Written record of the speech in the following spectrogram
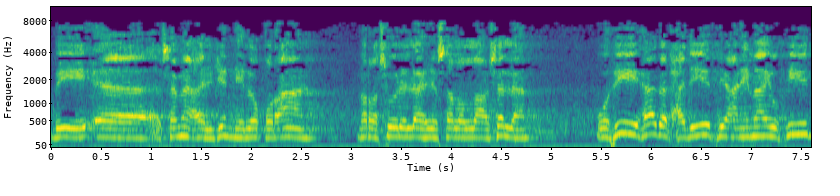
بسماع الجن للقرآن من رسول الله صلى الله عليه وسلم. وفي هذا الحديث يعني ما يفيد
